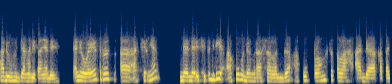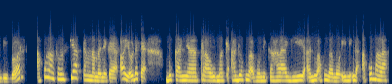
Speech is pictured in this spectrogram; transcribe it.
Aduh jangan ditanya deh. Anyway terus uh, akhirnya dan dari situ jadi aku udah ngerasa lega aku plong setelah ada kata divorce aku langsung siap yang namanya kayak oh ya udah kayak bukannya trauma kayak aduh aku nggak mau nikah lagi aduh aku nggak mau ini. Nggak aku malah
